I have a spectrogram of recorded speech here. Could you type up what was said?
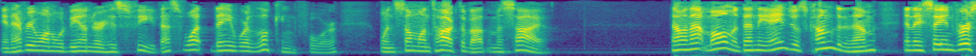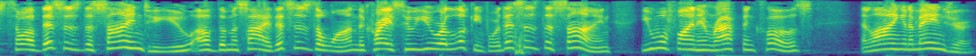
and everyone would be under his feet. That's what they were looking for when someone talked about the Messiah. Now, in that moment, then the angels come to them and they say in verse 12, This is the sign to you of the Messiah. This is the one, the Christ who you are looking for. This is the sign. You will find him wrapped in clothes and lying in a manger.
